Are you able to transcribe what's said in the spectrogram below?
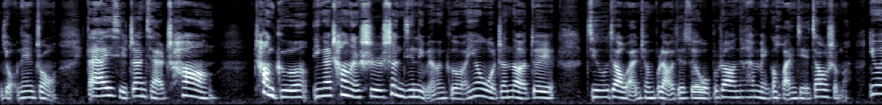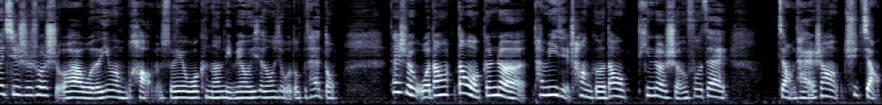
有那种大家一起站起来唱。唱歌应该唱的是圣经里面的歌吧，因为我真的对基督教完全不了解，所以我不知道它每个环节叫什么。因为其实说实话，我的英文不好，所以我可能里面有一些东西我都不太懂。但是我当当我跟着他们一起唱歌，当我听着神父在讲台上去讲，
